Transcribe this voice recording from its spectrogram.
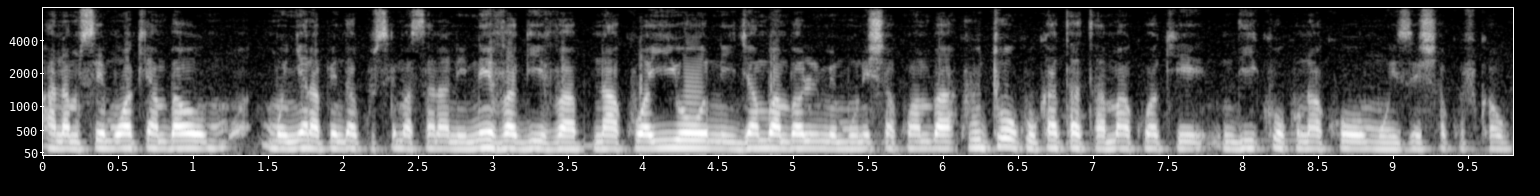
ana msemo wake ambao mwenyewe anapenda kusema sana ni never give up, na kwa hiyo ni jambo ambalo limemuonesha kwamba kuto kukata tamaa kwake ndiko kunakomwezesha kufika huko.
